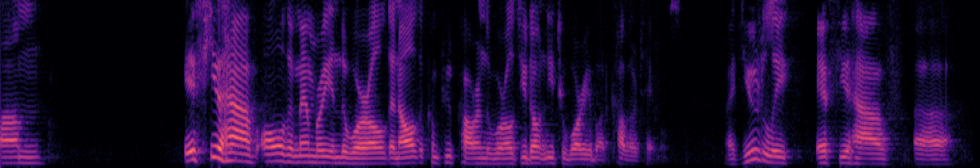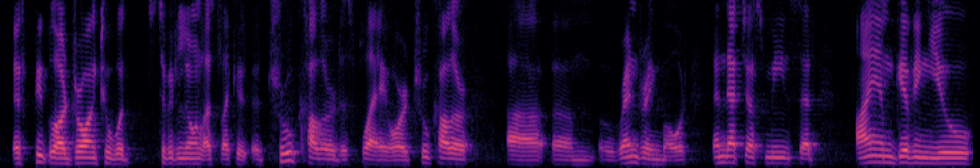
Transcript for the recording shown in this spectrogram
um, if you have all the memory in the world and all the compute power in the world, you don't need to worry about color tables. Right? Usually, if you have, uh, if people are drawing to what's typically known as like a, a true color display or a true color uh, um, rendering mode, then that just means that I am giving you,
